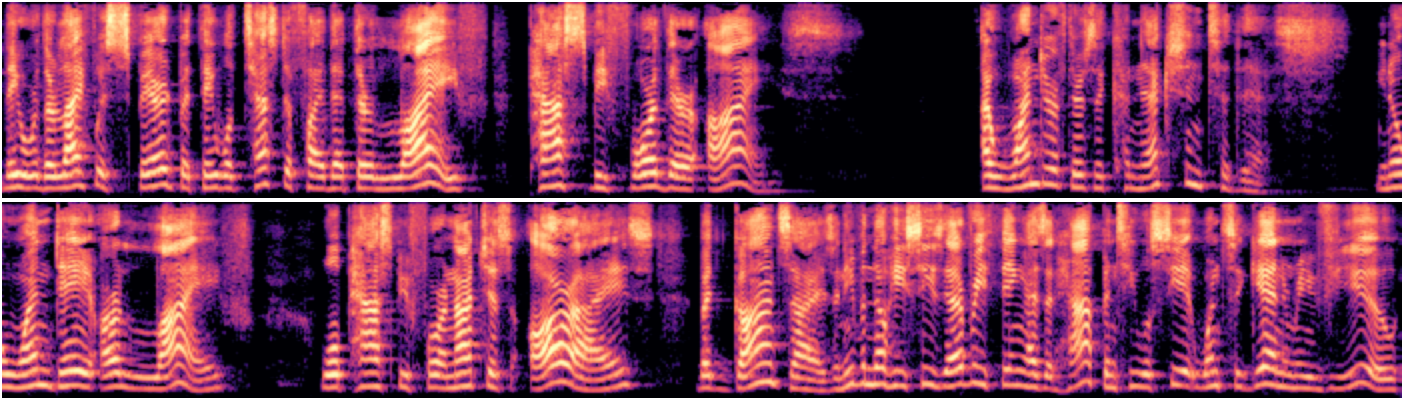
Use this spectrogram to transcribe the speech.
they were, their life was spared, but they will testify that their life passed before their eyes. I wonder if there's a connection to this. You know, one day our life will pass before not just our eyes, but God's eyes. And even though He sees everything as it happens, He will see it once again in review,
